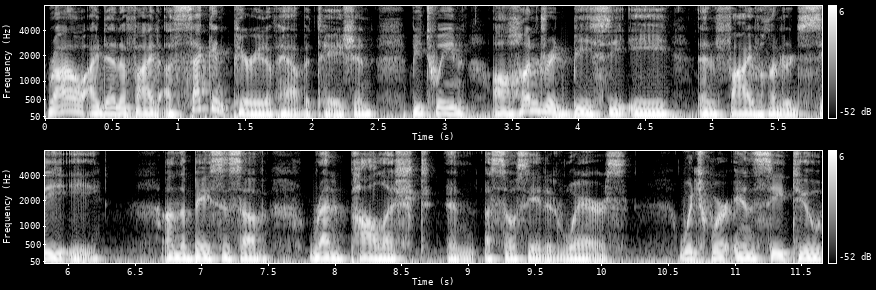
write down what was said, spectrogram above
Rao identified a second period of habitation between 100 BCE and 500 CE on the basis of red polished and associated wares, which were in situ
